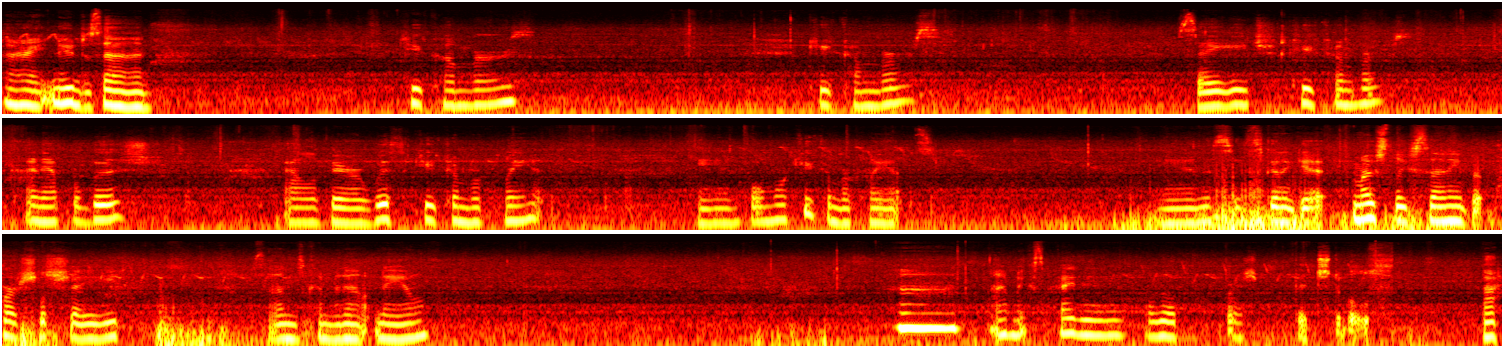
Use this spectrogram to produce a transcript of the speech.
All right, new design. Cucumbers. Cucumbers. Sage cucumbers. Pineapple bush. Aloe vera with cucumber plant. And four more cucumber plants. And this is going to get mostly sunny but partial shade. Sun's coming out now. I'm. I love fresh vegetables. Bye.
